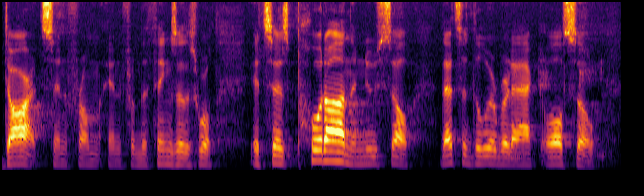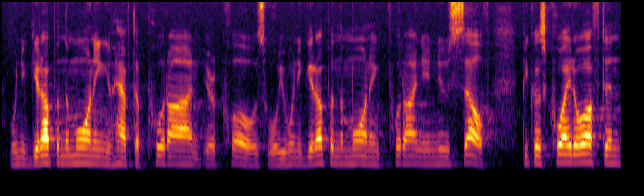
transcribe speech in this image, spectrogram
darts and from, and from the things of this world. It says, put on the new self. That's a deliberate act also. When you get up in the morning, you have to put on your clothes. Well, when you get up in the morning, put on your new self, because quite often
